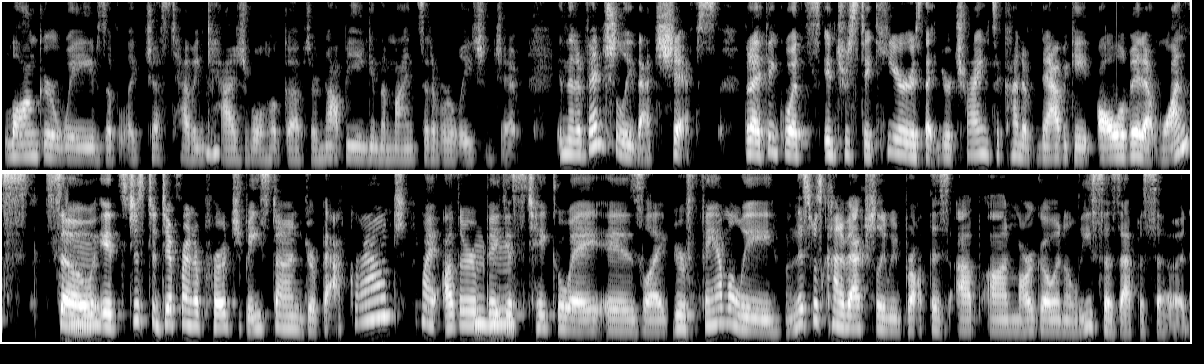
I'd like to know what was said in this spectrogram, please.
longer waves of like just having Mhm. casual hookups or not being in the mindset of a relationship. And then eventually that shifts. But I think what's interesting here is that you're trying to kind of navigate all of it at once. So Mhm. it's just a different approach based on your background. My other biggest takeaway is like your family. And this was kind of actually, we brought this up on Margot and Elisa's episode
